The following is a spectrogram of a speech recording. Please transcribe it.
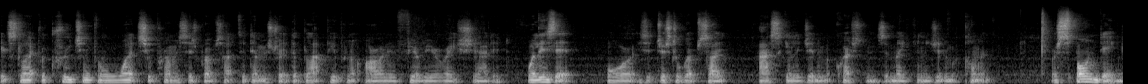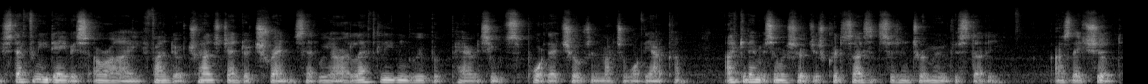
it's like recruiting from a white supremacist website to demonstrate that black people are an inferior race, she added. Well, is it? Or is it just a website asking legitimate questions and making legitimate comment? Responding, Stephanie Davies-Arai, founder of Transgender Trend, said we are a left leaning group of parents who would support their children no matter what the outcome. Academics and researchers criticised the decision to remove the study, as they should.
